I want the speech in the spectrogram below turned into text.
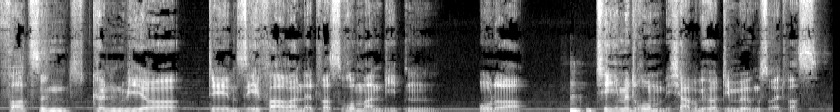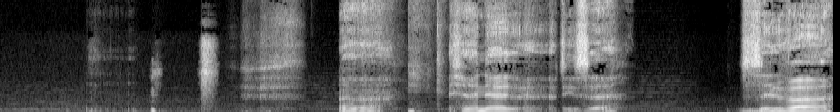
Fort sind, können wir den Seefahrern etwas Rum anbieten. Oder Tee mit Rum. Ich habe gehört, die mögen so etwas. Äh, eine, diese Silver,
